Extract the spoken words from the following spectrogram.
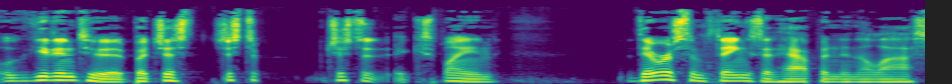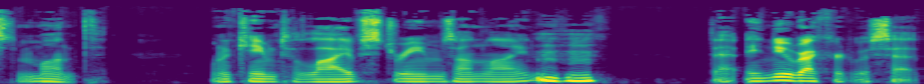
we'll get into it but just just to just to explain there were some things that happened in the last month when it came to live streams online Mm-hmm. that a new record was set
